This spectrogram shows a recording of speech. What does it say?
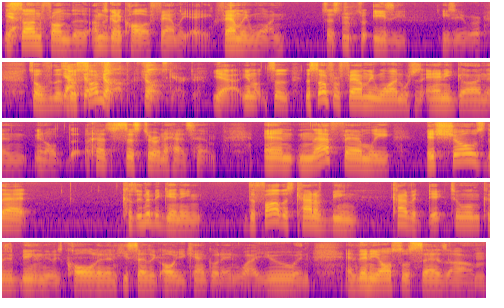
the Yeah. son from the I'm just gonna call it family A family one just hmm. so easy easy word. so for the. Yeah, the son Philip. Philip's character. yeah, you know, so the son from Family One, which is Annie Gunn, and you know, the, has a sister and it has him, and in that family, it shows that because in the beginning, the father's kind of being kind of a dick to him because he's being he's cold, and then he says like, "Oh, you can't go to NYU," and and then he also says, um,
